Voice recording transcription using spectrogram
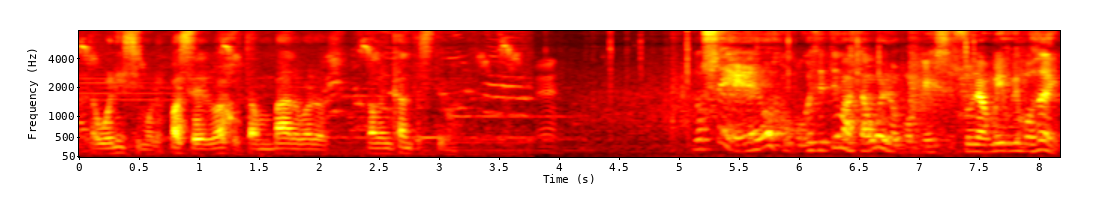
está buenísimo, los pases del bajo están bárbaros, no me encanta ese tema. no sé, eh, ojo, porque este tema está bueno, porque es- suena muy bien ahí.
